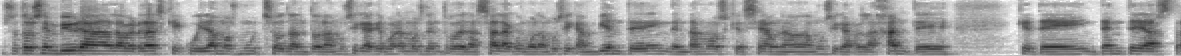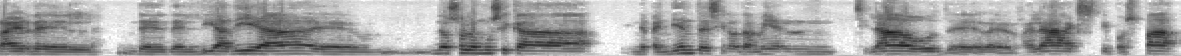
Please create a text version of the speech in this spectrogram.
Nosotros en Vibra la verdad es que cuidamos mucho tanto la música que ponemos dentro de la sala como la música ambiente. Intentamos que sea una música relajante, que te intente abstraer del, de, del día a día. Eh, no solo música independiente, sino también chill out, eh, relax, tipo spa.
